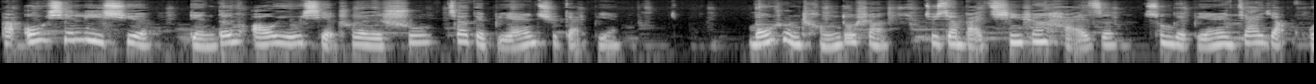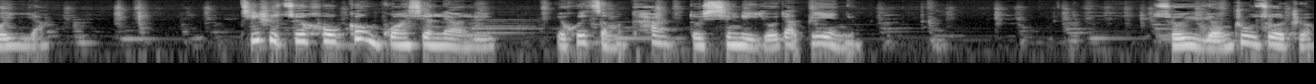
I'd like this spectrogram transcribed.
把呕心沥血、点灯熬油写出来的书交给别人去改编。某种程度上，就像把亲生孩子送给别人家养活一样，即使最后更光鲜亮丽，也会怎么看都心里有点别扭。所以，原著作者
